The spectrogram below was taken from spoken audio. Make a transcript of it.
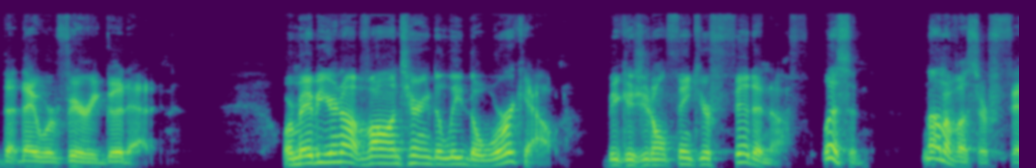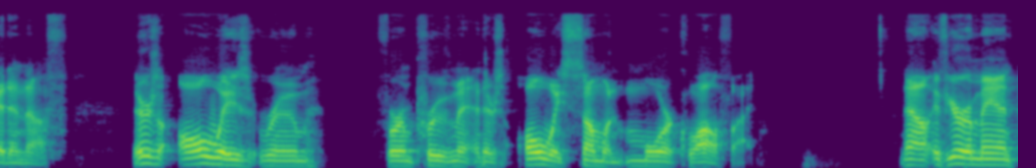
that they were very good at it. Or maybe you're not volunteering to lead the workout because you don't think you're fit enough. Listen, none of us are fit enough there's always room for improvement and there's always someone more qualified. Now, if you're a man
